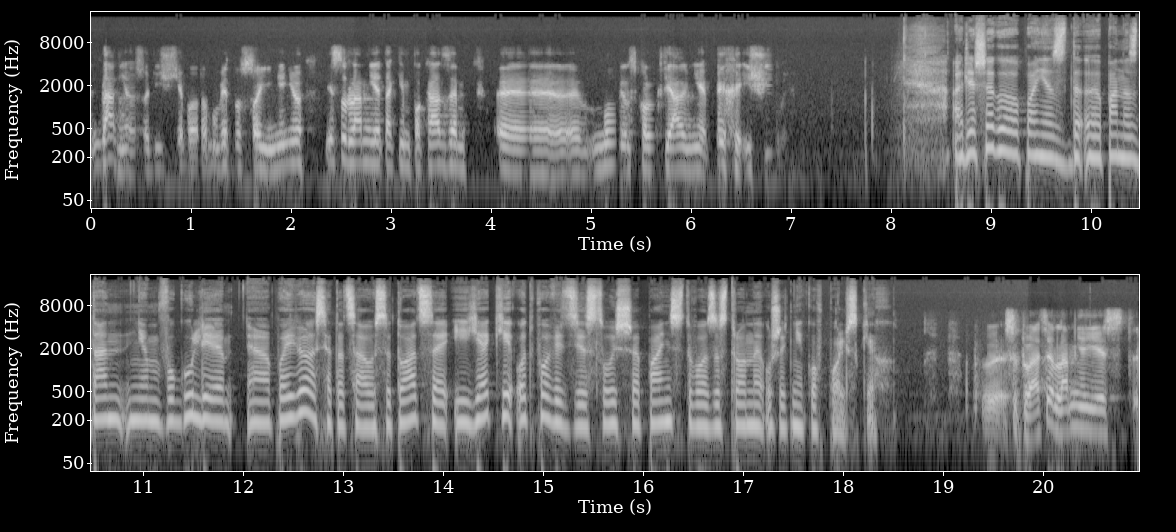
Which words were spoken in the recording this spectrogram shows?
dla mnie osobiście, bo to mówię tu w swoim imieniu, jest to dla mnie takim pokazem, mówiąc kolokwialnie, pychy i siły. А dlaczego panie, pana zdaniem w ogóle pojawiła się ta cała sytuacja i jakie odpowiedzi słyszy państwo ze strony urzędników polskich? Sytuacja dla mnie jest e,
